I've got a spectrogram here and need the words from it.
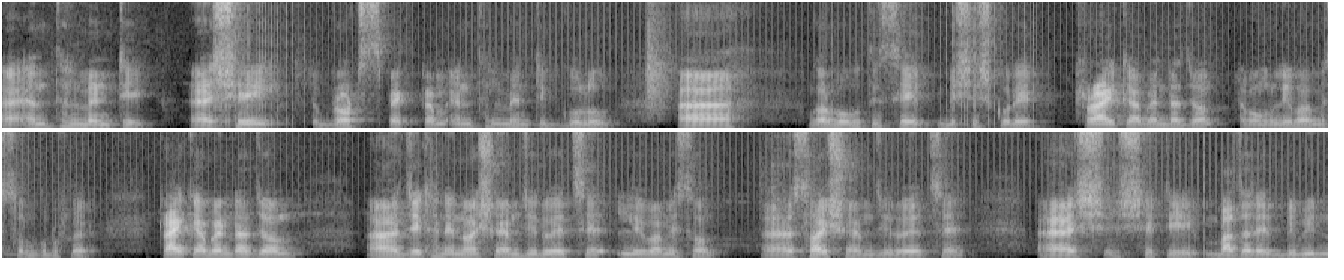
অ্যানথেলমেন্টিক সেই ব্রড স্পেকট্রাম অ্যানথেলমেন্টিকগুলো গর্ভবতী সেফ বিশেষ করে ট্রাইকা ব্যান্ডাজল এবং লিবামিসল গ্রুপের। ট্রাইকা ব্যান্ডাজল আহ, যেখানে নয়শো এমজি রয়েছে লিবামিসল ছয়শো এমজি রয়েছে সেটি বাজারে বিভিন্ন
